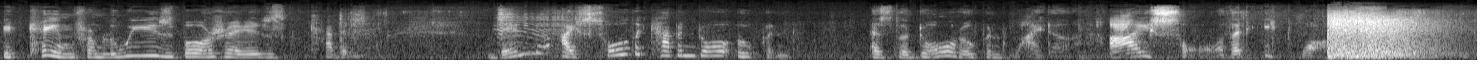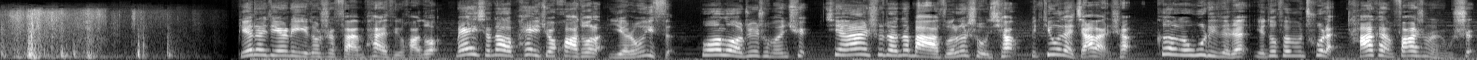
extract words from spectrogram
It came from Louise Bourget's cabin. Then I saw the cabin door open. As the door opened wider, I saw that it was. 别的电影里都是反派嘴话多，没想到配角话多了也容易死。波洛追出门去，见安叔的那把左轮手枪被丢在甲板上，各个屋里的人也都纷纷出来查看发生了什么事。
